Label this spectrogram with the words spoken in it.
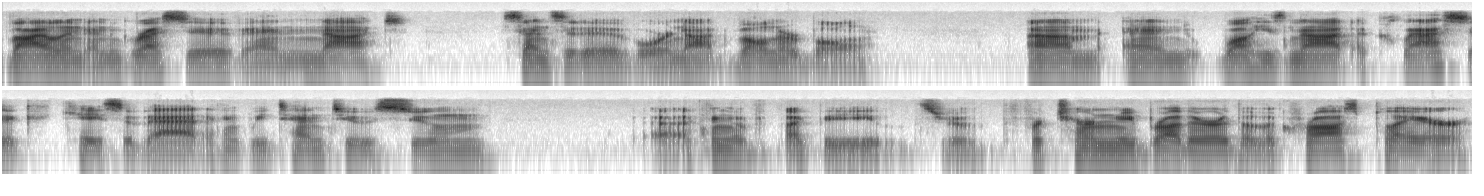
violent and aggressive and not sensitive or not vulnerable. Um, and while he's not a classic case of that, I think we tend to assume uh, a thing of like the sort of fraternity brother, the lacrosse player,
